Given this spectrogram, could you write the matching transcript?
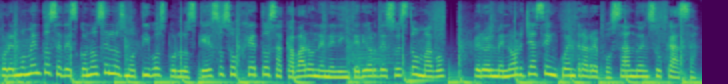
Por el momento se desconocen los motivos por los que esos objetos acabaron en el interior de su estómago, pero el menor ya se encuentra reposando en su casa.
